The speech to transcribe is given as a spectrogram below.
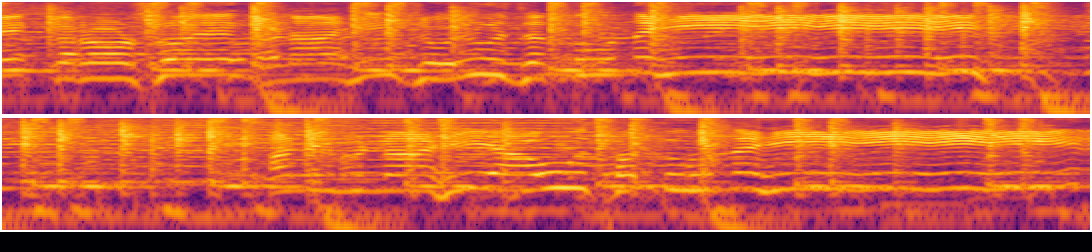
તમે કરો છો એ ઘણાહી જોયું જતું નહીં. અને નહીં આવું થતું નહીં.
